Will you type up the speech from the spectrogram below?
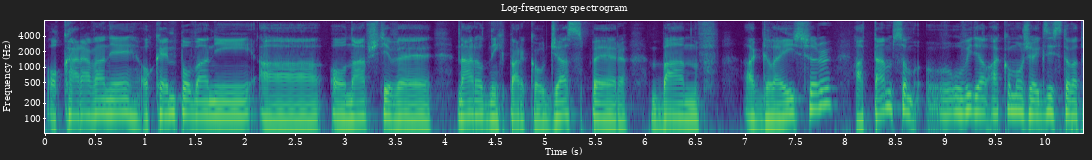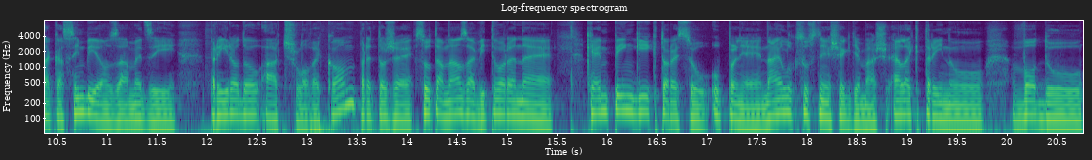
o karavane, o kempovaní a o návšteve národných parkov Jasper, Banff, a Glacier a tam som uvidel, ako môže existovať taká symbióza medzi prírodou a človekom, pretože sú tam naozaj vytvorené kempingy, ktoré sú úplne najluxusnejšie, kde máš elektrínu, vodu,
